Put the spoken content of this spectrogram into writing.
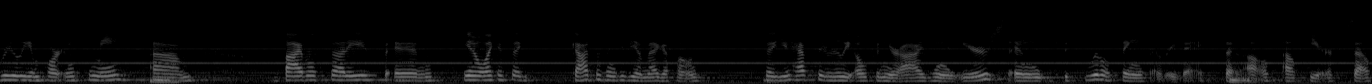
really important to me Mm. um, bible studies and you know like i said god doesn't give you a megaphone so you have to really open your eyes and your ears, and it's little things every day that Mm. I'll I'll hear. So,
